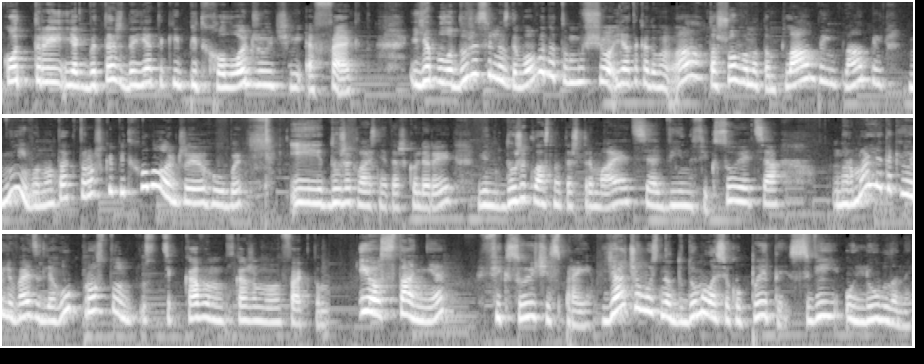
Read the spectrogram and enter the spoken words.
котрий якби теж дає такий підхолоджуючий ефект. І я була дуже сильно здивована, тому що я така думаю, а та що воно там плампінг, плампінг. Ні, воно так трошки підхолоджує губи. І дуже класні теж кольори. Він дуже класно теж тримається, він фіксується. Нормальний такий олівець для губ, просто з цікавим, скажімо, ефектом. І останнє. Фіксуючий спрей. Я чомусь не додумалася купити свій улюблений.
